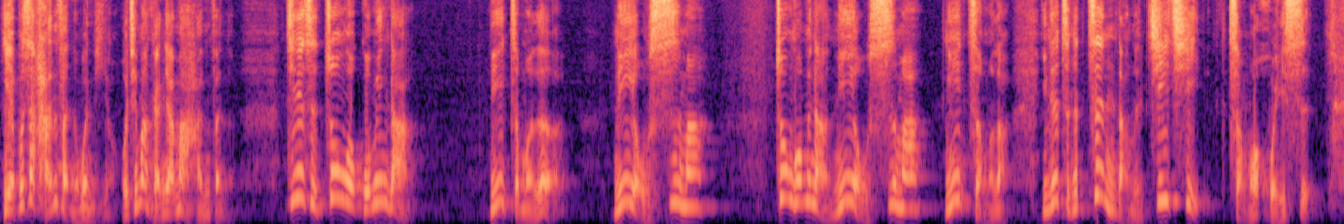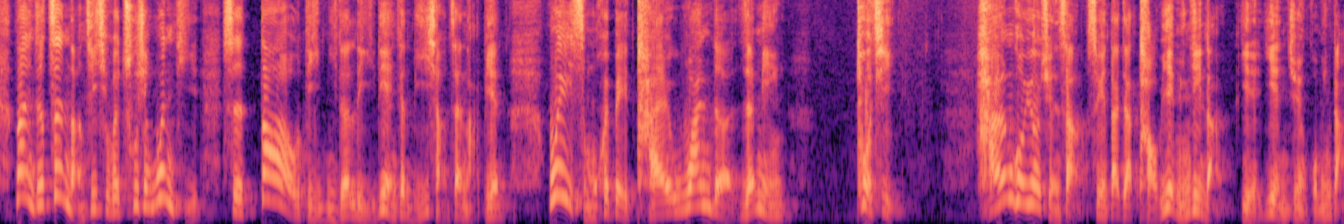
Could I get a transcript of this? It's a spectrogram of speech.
也不是韩粉的问题哦。我前面赶紧要骂韩粉了，今天是中国国民党，你怎么了？你有事吗？中国国民党，你有事吗？你怎么了？你的整个政党的机器怎么回事？那你这个政党机器会出现问题，是到底你的理念跟理想在哪边？为什么会被台湾的人民唾弃？韩国瑜选上，是因为大家讨厌民进党，也厌倦国民党。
